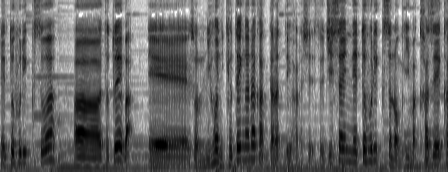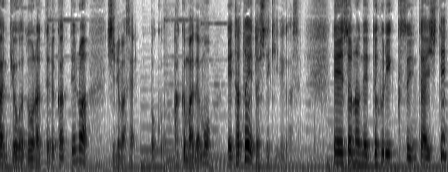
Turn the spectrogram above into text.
ネットフリックスは、あ例えば、えーその日本に拠点がなかったらっていう話ですよ。実際にネットフリックスの今課税環境がどうなってるかっていうのは知りません。僕は。あくまでも、えー例えとして聞いてください。えーそのネットフリックスに対して、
